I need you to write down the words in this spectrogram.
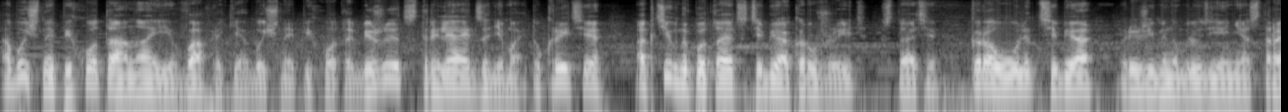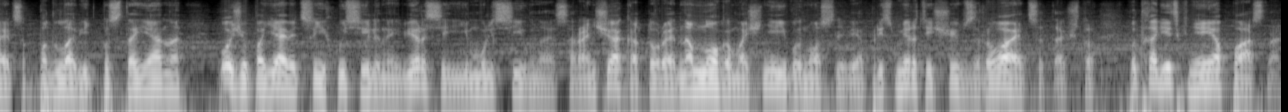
Обычная пехота, она и в Африке обычная пехота бежит, стреляет, занимает укрытие, активно пытается тебя окружить, кстати, караулит тебя в режиме наблюдения, старается подловить постоянно. Позже появится их усиленная версия, эмульсивная саранча, которая намного мощнее и выносливее, а при смерти еще и взрывается, так что подходить к ней опасно.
